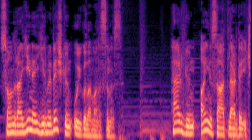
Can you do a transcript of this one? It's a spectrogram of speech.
Sonra yine 25 gün uygulamalısınız. Her gün aynı saatlerde iç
